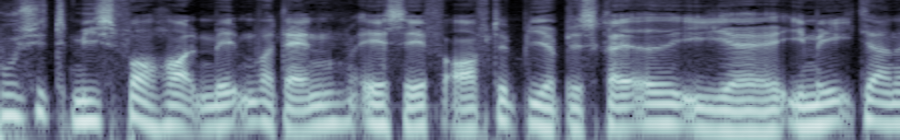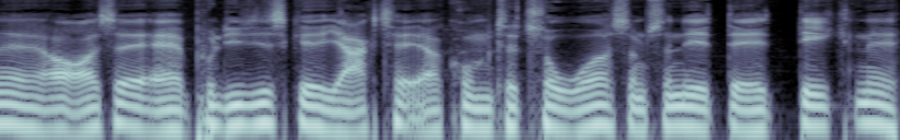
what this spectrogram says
pudsigt misforhold mellem, hvordan SF ofte bliver beskrevet i, øh, i medierne, og også af politiske jagttager og kommentatorer, som sådan et øh, dækkende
